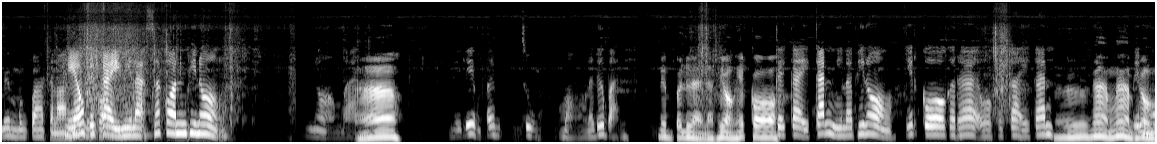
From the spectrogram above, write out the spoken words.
เล่มเบิ่งปลาตลาดแถวไกลๆนี่ละสะก่อนพี่น้องพี่น้องบ้านอ้าวได้เล่มไปสู่ หม่องละเด้อบ้านเล่มไปเรื่อยละพี่น้องเฮ็ดกอไกลๆกันนี่ละพี่น้องเฮ็ดกอก็ได้ออกไกลๆกันเอองามงามเป็พี่นน้องโม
